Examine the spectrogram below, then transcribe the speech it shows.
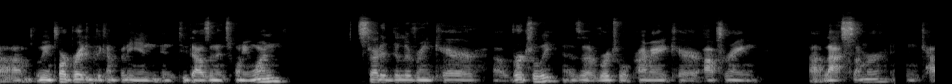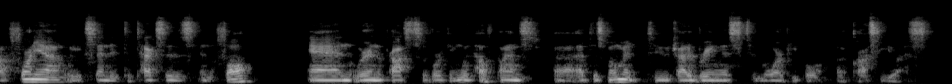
Um, we incorporated the company in, in 2021, started delivering care uh, virtually as a virtual primary care offering uh, last summer in California. We extended to Texas in the fall, and we're in the process of working with health plans uh, at this moment to try to bring this to more people across the US.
